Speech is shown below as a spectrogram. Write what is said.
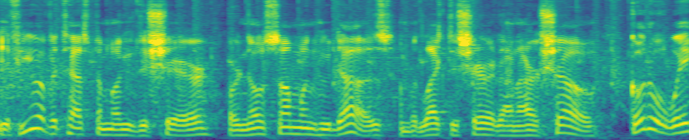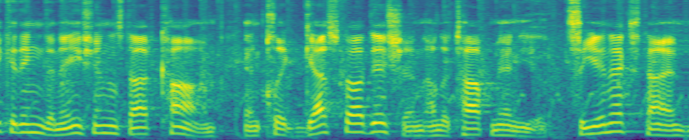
If you have a testimony to share or know someone who does and would like to share it on our show, go to awakeningthenations.com and click Guest Audition on the top menu. See you next time.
